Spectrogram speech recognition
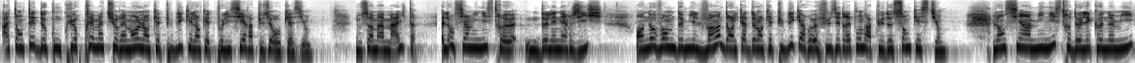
a tenté de conclure prématurément l'enquête publique et l'enquête policière à plusieurs occasions. Nous sommes à Malte. L'ancien ministre de l'énergie, en novembre 2020, dans le cadre de l'enquête publique, a refusé de répondre à plus de 100 questions. L'ancien ministre de l'économie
